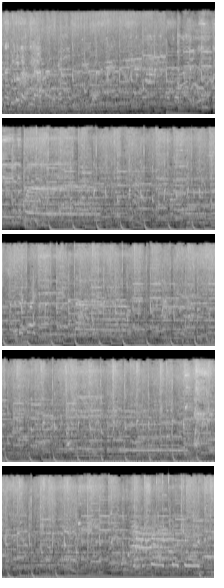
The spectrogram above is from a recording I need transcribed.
tadi itu nggak kelihatan ya kan? Lima. Lagi enam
